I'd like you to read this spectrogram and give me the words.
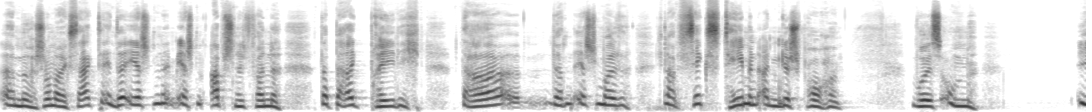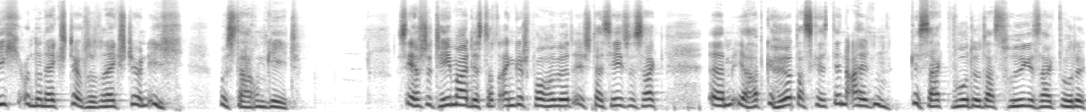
ähm, schon mal gesagt, in der ersten, im ersten Abschnitt von der Bergpredigt, da werden erstmal, ich glaube, sechs Themen angesprochen, wo es um ich und der Nächste oder der Nächste und ich, wo es darum geht. Das erste Thema, das dort angesprochen wird, ist, dass Jesus sagt, ähm, ihr habt gehört, dass den Alten gesagt wurde, dass früher gesagt wurde,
